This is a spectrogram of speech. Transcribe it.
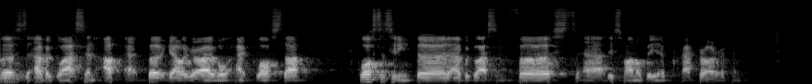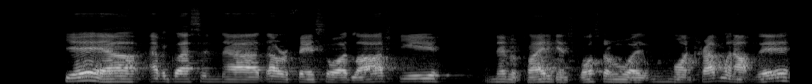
versus Aberglasslyn up at Burt Gallagher Oval at Gloucester. Gloucester sitting third, Aberglasslyn first. Uh, this one will be a cracker, I reckon. Yeah, uh, Aberglasslyn, uh, they were a fair side last year. Never played against Gloucester. I've always wouldn't mind travelling up there,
